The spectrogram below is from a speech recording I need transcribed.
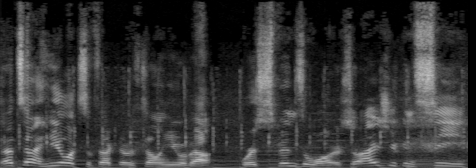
That's that helix effect I was telling you about where it spins the water. So as you can see,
